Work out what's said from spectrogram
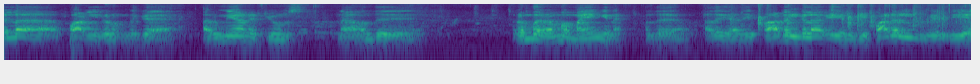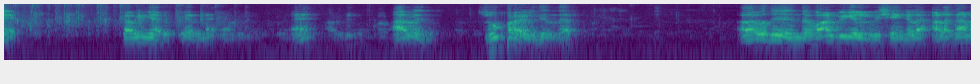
எல்லா பாடல்களும் மிக அருமையான டியூன்ஸ் நான் வந்து ரொம்ப ரொம்ப மயங்கினேன். அந்த அதை அதை பாடல்களாக எழுதிய பாடல் எழுதிய கவிஞர் பேர் என்ன? அரவிந்த். சூப்பராக எழுதியிருந்தார். அதாவது இந்த வாழ்வியல் விஷயங்களை அழகான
